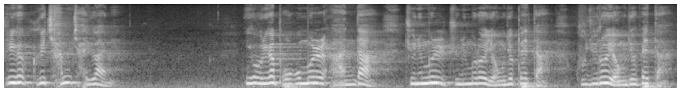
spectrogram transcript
그러니까 그게 참 자유 아니에요. 이거 우리가 복음을 안다. 주님을 주님으로 영접했다. 구주로 영접했다.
